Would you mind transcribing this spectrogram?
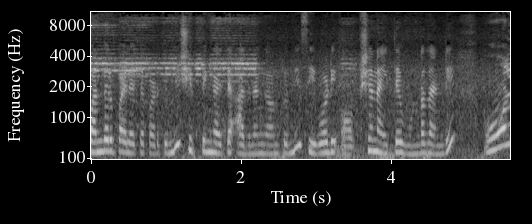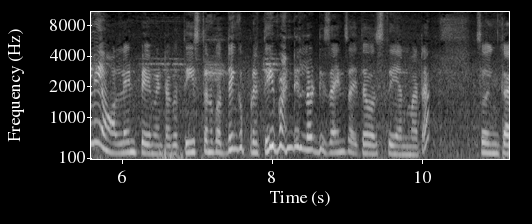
వంద రూపాయలు అయితే పడుతుంది. షిప్పింగ్ అయితే అదనంగా ఉంటుంది. సిఓడి ఆప్షన్ అయితే ఉండదండి. ఓన్లీ ఆన్లైన్ పేమెంట్ అక్కడ తీస్తున్న కొద్దీ ఇంకా ప్రతి బండిల్లో డిజైన్స్ అయితే వస్తాయి అన్నమాట. సో ఇంకా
